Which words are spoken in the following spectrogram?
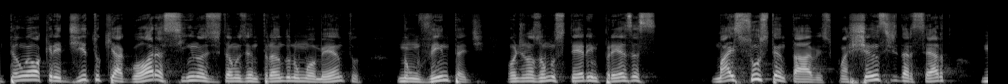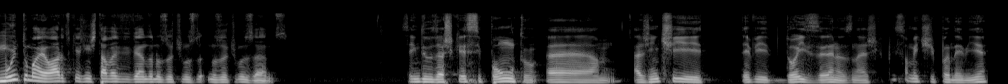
então, eu acredito que agora sim nós estamos entrando num momento, num vintage, onde nós vamos ter empresas mais sustentáveis, com a chance de dar certo muito maior do que a gente estava vivendo nos últimos, nos últimos anos. Sem dúvida, acho que esse ponto, é, a gente teve dois anos, né, acho que principalmente de pandemia,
